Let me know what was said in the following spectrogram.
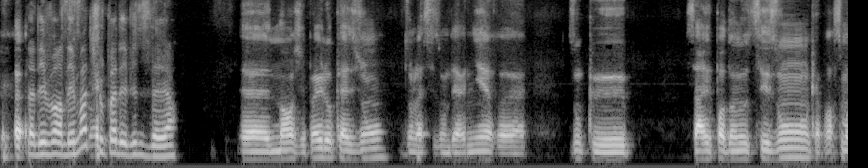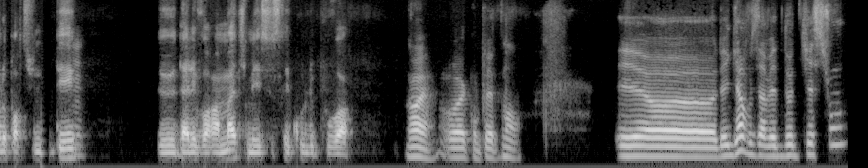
Allé voir des matchs ou pas des Bills d'ailleurs? Euh, Non, j'ai pas eu l'occasion. Disons la saison dernière, disons que ça arrive pas dans notre saison, qui a forcément l'opportunité mm. d'aller voir un match, mais ce serait cool de pouvoir. Ouais, ouais, complètement. Et euh, les gars, vous avez d'autres questions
